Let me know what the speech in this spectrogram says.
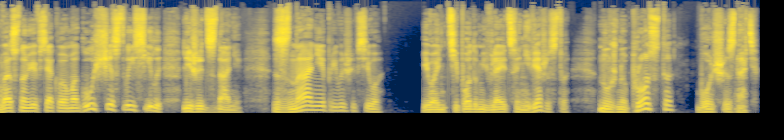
В основе всякого могущества и силы лежит знание. Знание превыше всего. Его антиподом является невежество. Нужно просто больше знать.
